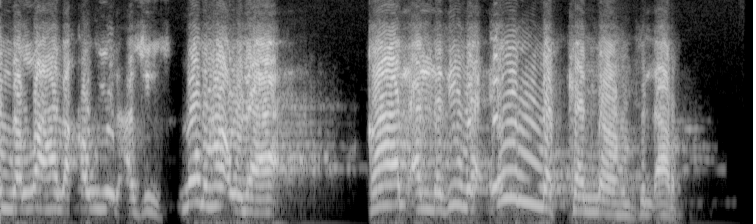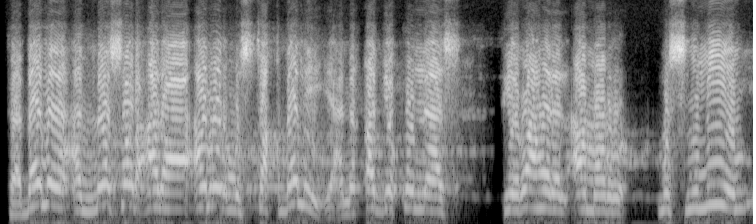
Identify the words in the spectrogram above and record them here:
إن الله لقوي عزيز. من هؤلاء؟ قال الذين إن مكناهم في الأرض. فبنى النصر على أمر مستقبلي. يعني قد يكون ناس في ظاهر الأمر مسلمين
